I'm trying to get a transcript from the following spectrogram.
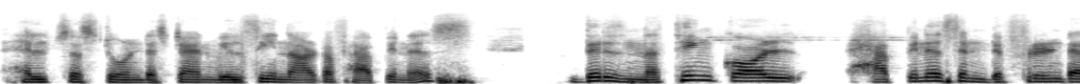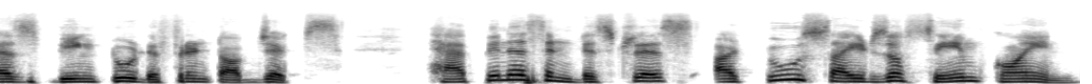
helps us to understand. We'll see in Art of Happiness. There is nothing called happiness and different as being two different objects. Happiness and distress are two sides of same coin.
